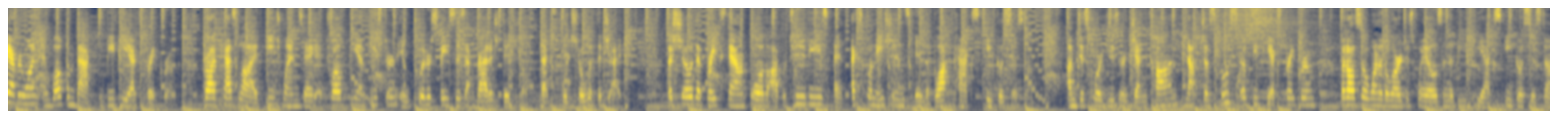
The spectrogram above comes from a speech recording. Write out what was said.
everyone, and welcome back to BPX Break Room. Broadcast live each Wednesday at 12 p.m. Eastern in Twitter Spaces at Radish Dijital. That's digital with a J. A show that breaks down all the opportunities and explanations in the BlockPax ecosystem. I'm Discord user JennConn, not just host of BPX Break Room, but also one of the largest whales in the BPX ecosystem.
